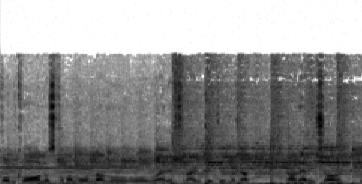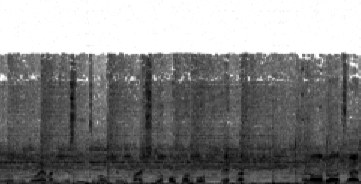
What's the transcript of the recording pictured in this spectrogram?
kom kval och så får man Holland och, och vad är det, Frankrike och man känner att ja det här är ju kört. Och då, och då är man lite besviken när man åker ur kvartsfinalen och spelar. Men ha en bra kväll!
